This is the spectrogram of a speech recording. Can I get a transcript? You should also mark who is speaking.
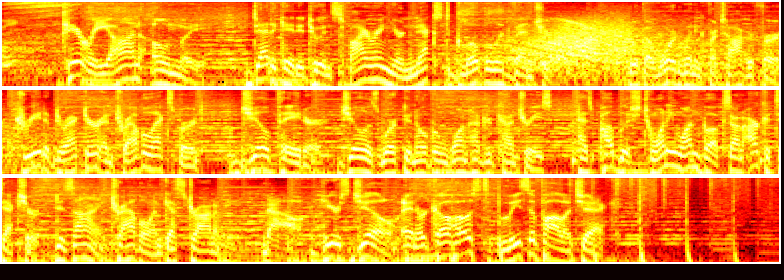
Speaker 1: only.
Speaker 2: Carry On Only. Dedicated to inspiring your next global adventure. With award winning photographer, creative director, and travel expert, Jill Paider. Jill has worked in over 100 countries, has published 21 books on architecture, design, travel, and gastronomy. Now, here's Jill and her co host, Lisa Polacek.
